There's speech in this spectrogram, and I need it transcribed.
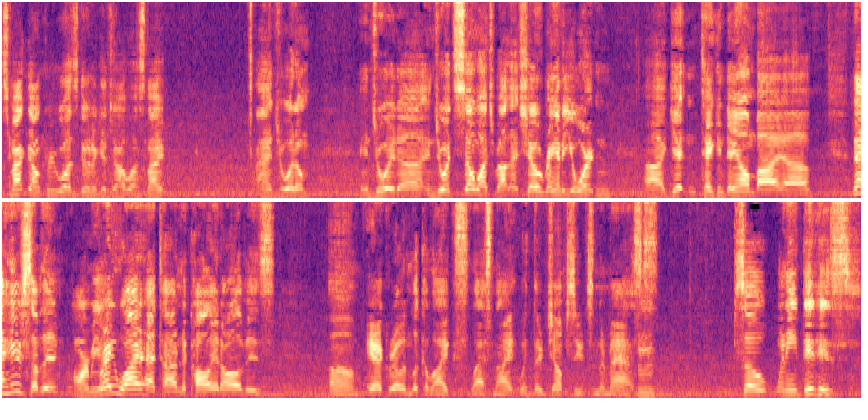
SmackDown crew was doing a good job last night. I enjoyed them. Enjoyed uh, enjoyed so much about that show. Randy Orton uh, getting taken down by uh, Now here's something. Army of- Bray Wyatt had time to call in all of his um, Eric Rowan lookalikes last night with their jumpsuits and their masks. Mm-hmm. So when he did his,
